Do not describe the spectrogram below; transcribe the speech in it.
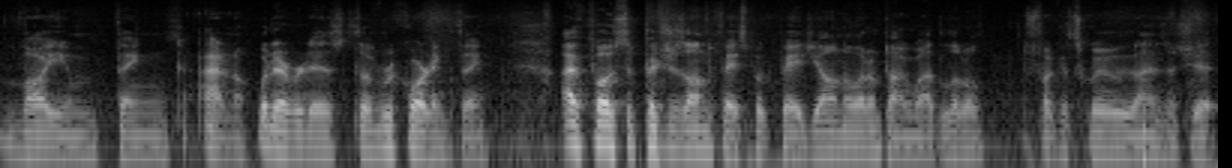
volume thing. I don't know, whatever it is, the recording thing. I've posted pictures on the Facebook page. Y'all know what I'm talking about. Little fucking squiggly lines and shit.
